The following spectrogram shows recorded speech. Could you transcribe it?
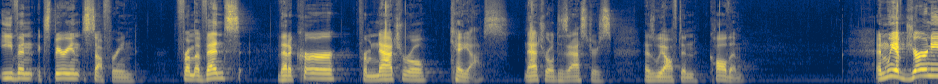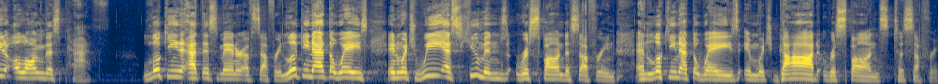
even experience suffering from events that occur from natural chaos, natural disasters, as we often call them. And we have journeyed along this path, looking at this manner of suffering, looking at the ways in which we as humans respond to suffering, and looking at the ways in which God responds to suffering.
